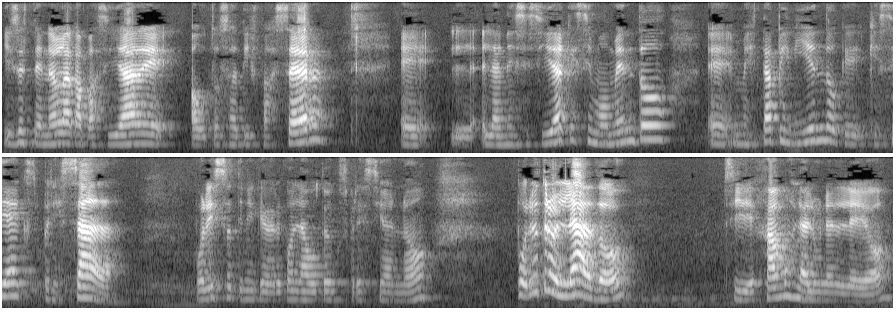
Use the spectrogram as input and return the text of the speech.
y eso es tener la capacidad de autosatisfacer eh, la necesidad que ese momento eh, me está pidiendo que, que sea expresada. Por eso tiene que ver con la autoexpresión, ¿no? Por otro lado, si dejamos la luna en Leo,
